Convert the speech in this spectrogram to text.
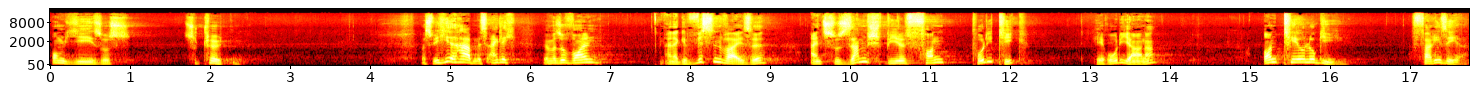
um Jesus zu töten. Was wir hier haben, ist eigentlich, wenn wir so wollen, in einer gewissen Weise ein Zusammenspiel von Politik, Herodianer, und Theologie, Pharisäer.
